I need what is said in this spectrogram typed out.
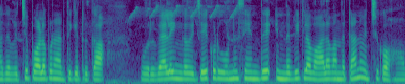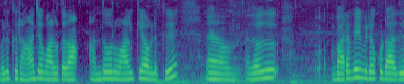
அதை வச்சு பொழப்பு நடத்திக்கிட்டு இருக்கா. ஒரு வேளை இங்கே விஜய் கூட ஒன்று சேர்ந்து இந்த வீட்டில் வாழ வந்துட்டான்னு வச்சுக்கோ. அவளுக்கு ராஜ வாழ்க்கை தான். அந்த ஒரு வாழ்க்கையை அவளுக்கு அதாவது வரவே விடக்கூடாது.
